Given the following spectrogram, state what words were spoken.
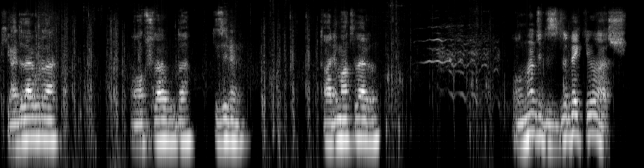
Piyadeler burada. Okçular burada. Dizilin. Talimatı verdim. Onlarca dizide bekliyorlar.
